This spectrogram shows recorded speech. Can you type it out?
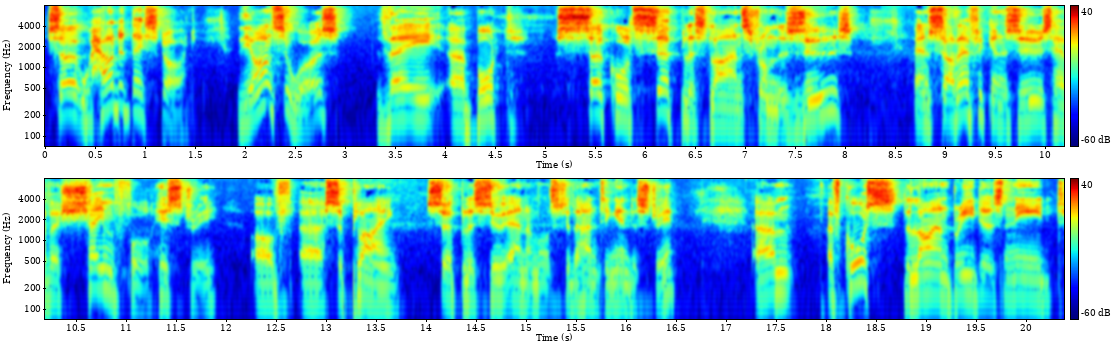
So how did they start? The answer was they uh, bought so-called surplus lions from the zoos, and South African zoos have a shameful history of uh, supplying surplus zoo animals to the hunting industry. Um, of course, the lion breeders need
